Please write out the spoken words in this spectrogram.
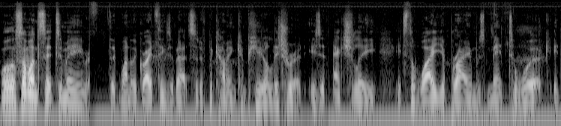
Well, someone said to me that one of the great things about sort of becoming computer literate is it actually it's the way your brain was meant to work. It,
